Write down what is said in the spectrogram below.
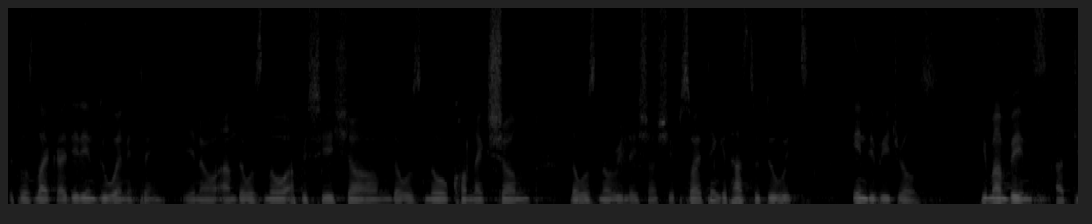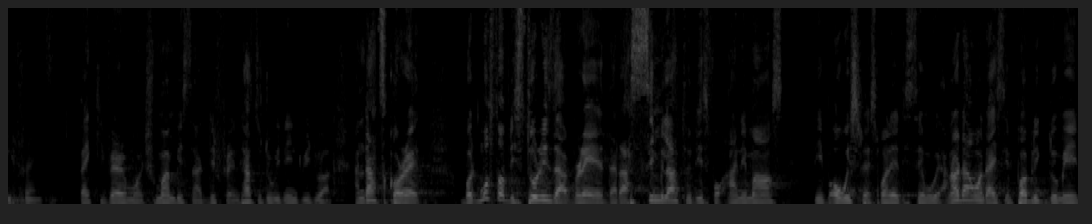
it was like I didn't do anything, you know, and there was no appreciation, there was no connection, there was no relationship. So I think it has to do with individuals. Human beings are different. Thank you very much. Human beings are different. It has to do with individual. And that's correct. But most of the stories I've read that are similar to this for animals, they've always responded the same way. Another one that is in public domain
